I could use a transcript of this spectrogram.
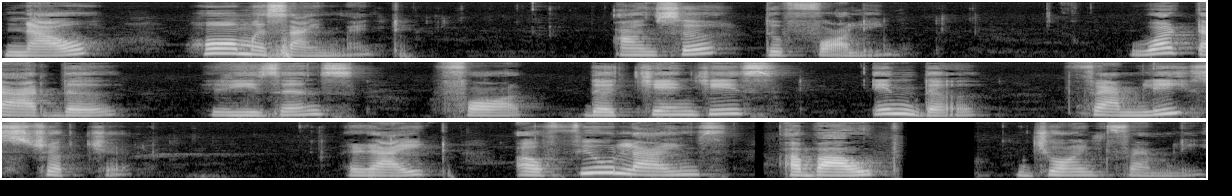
Now, home assignment. Answer the following. What are the reasons for the changes in the family structure? Write a few lines about joint family.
